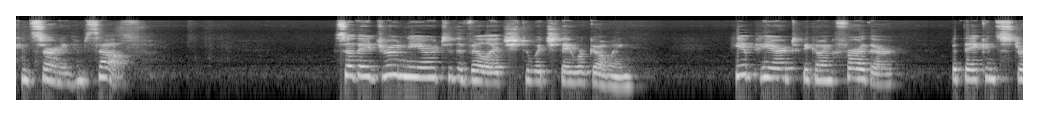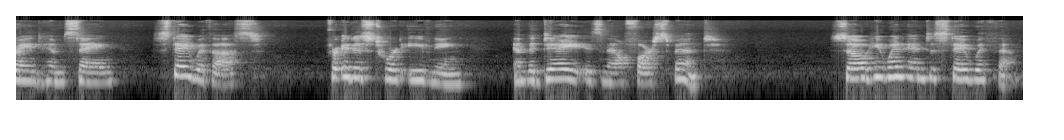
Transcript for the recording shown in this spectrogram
concerning himself. So they drew near to the village to which they were going. He appeared to be going further, but they constrained him, saying, Stay with us, for it is toward evening, and the day is now far spent. So he went in to stay with them.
